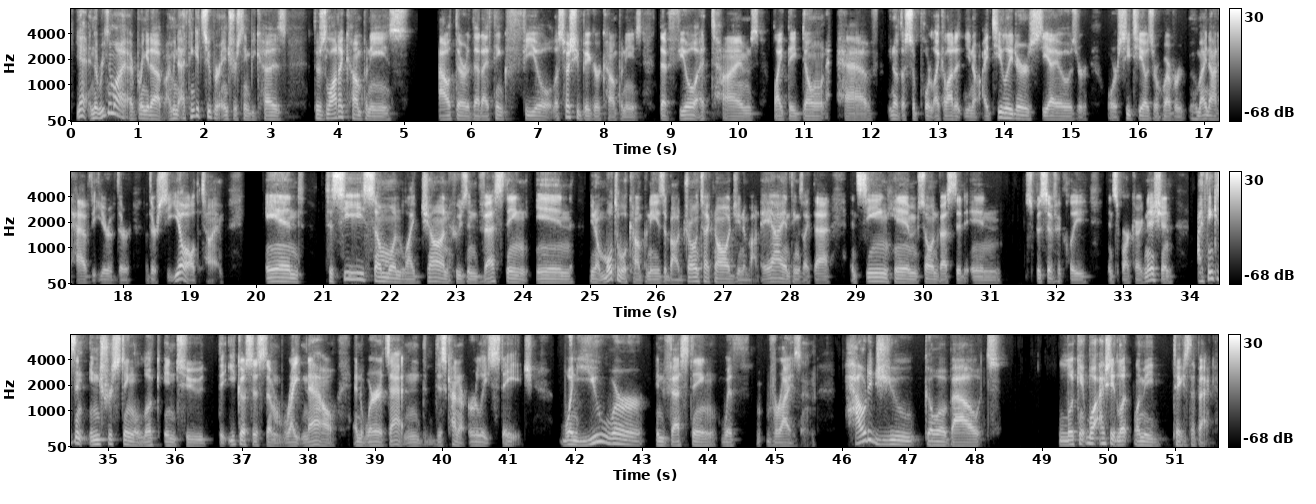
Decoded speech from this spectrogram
Yeah, and the reason why I bring it up, I mean, I think it's super interesting because there's a lot of companies out there that I think feel, especially bigger companies, that feel at times like they don't have, you know, the support, like a lot of, you know, IT leaders, CIOs or or CTOs or whoever who might not have the ear of their of their CEO all the time. And to see someone like John who's investing in, you know, multiple companies about drone technology and about AI and things like that, and seeing him so invested in specifically in Spark Cognition, I think is an interesting look into the ecosystem right now and where it's at in this kind of early stage. When you were investing with Verizon, how did you go about looking? Well, actually, let, let me take a step back.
